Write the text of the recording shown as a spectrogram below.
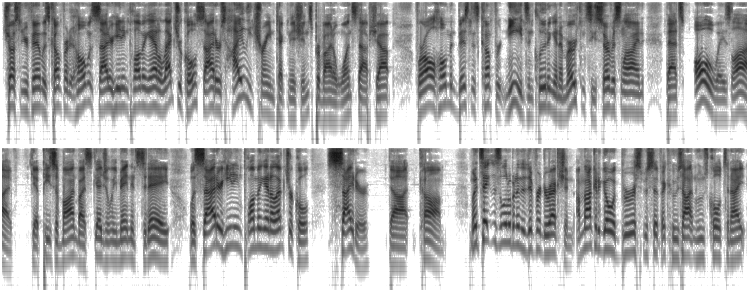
Trust in your family's comfort at home with Cider Heating, Plumbing, and Electrical. Cider's highly trained technicians provide a one stop shop for all home and business comfort needs, including an emergency service line that's always live. Get peace of mind by scheduling maintenance today with Cider Heating, Plumbing, and Electrical. Cider.com. I'm going to take this a little bit in a different direction. I'm not going to go with Brewer specific who's hot and who's cold tonight.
